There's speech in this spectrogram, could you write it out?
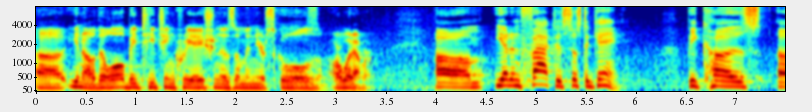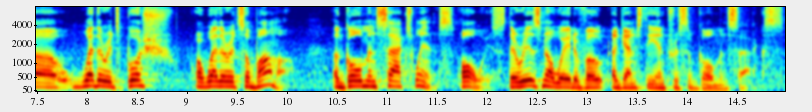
uh, you know they'll all be teaching creationism in your schools or whatever. Um, yet in fact, it's just a game, because uh, whether it's Bush or whether it's Obama, a Goldman Sachs wins always. There is no way to vote against the interests of Goldman Sachs.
